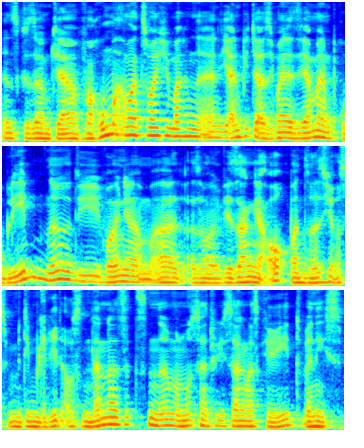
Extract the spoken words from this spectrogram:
insgesamt. Ja, warum aber Beispiel machen äh, die Anbieter? Also ich meine, sie haben ja ein Problem, ne? Die wollen ja mal, also wir sagen ja auch, man soll sich aus, mit dem Gerät auseinandersetzen. Ne? Man muss natürlich sagen, das Gerät, wenn ich es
